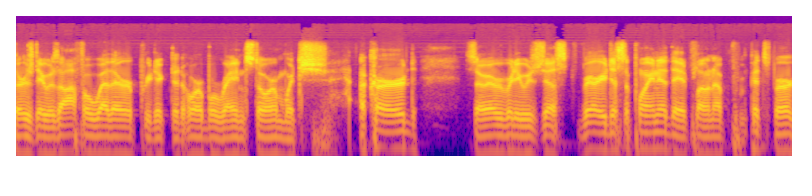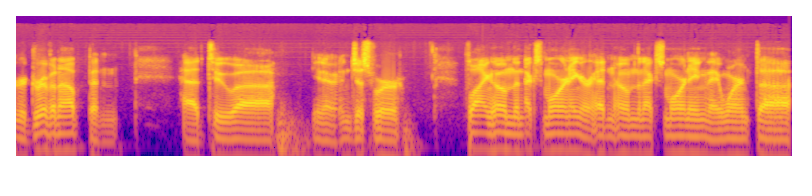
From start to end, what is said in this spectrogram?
Thursday was awful weather, predicted horrible rainstorm, which occurred. So everybody was just very disappointed. They had flown up from Pittsburgh or driven up and had to, uh, you know, and just were flying home the next morning or heading home the next morning. They weren't uh,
